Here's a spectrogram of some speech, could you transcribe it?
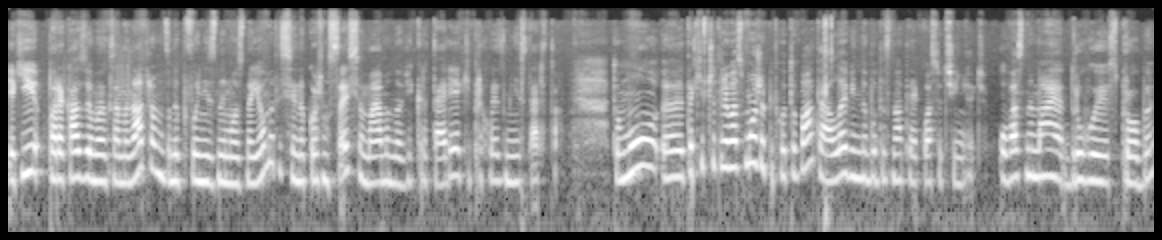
які переказуємо екзаменаторам. Вони повинні з ними ознайомитися, і на кожну сесію маємо нові критерії, які приходять з міністерства. Тому е, такий вчитель вас може підготувати, але він не буде знати, як вас оцінюють. У вас немає другої спроби,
